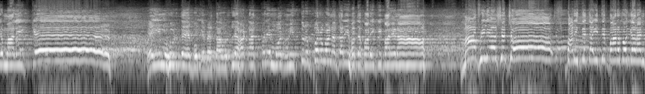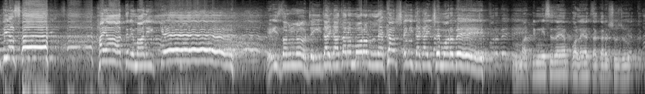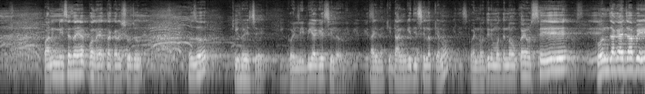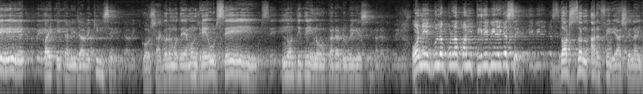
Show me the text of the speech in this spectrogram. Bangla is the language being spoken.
রিজিকের মালিককে। এই মুহূর্তে বুকে ব্যথা উঠলে হঠাৎ করে মৃত্যুর পরোয়ানা জারি হতে পারে কি পারে না? মা ফিরে এসেছ। বাড়িতে যাইতে পারব, গ্যারান্টি আছে। হায়াতের মালিককে। এই জন্য যেই জায়গা যার মরণ লেখা, সেই জায়গায় সে মরবে। মাটির নিচে যায় পলায় থাকার সুযোগ। পানির নিচে যায় পলায় থাকার সুযোগ। হুজুর, কি হয়েছে? কই লিবিয়া গেছিল। তাই নাকি ডাঙ্গি দিছিল কেন? কই নদীর মধ্যে নৌকায় উঠছে কোন জায়গায় যাবে? কয় ইটালি যাবে। কি হয়েছে কো সাগরের মধ্যে এমন ঢেউ উঠছে নদীতে নৌকাটা ডুবে গেছে। অনেকগুলো পোলাপান তীরে বিড়ে গেছে। দশজন আর ফিরে আসে নাই।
